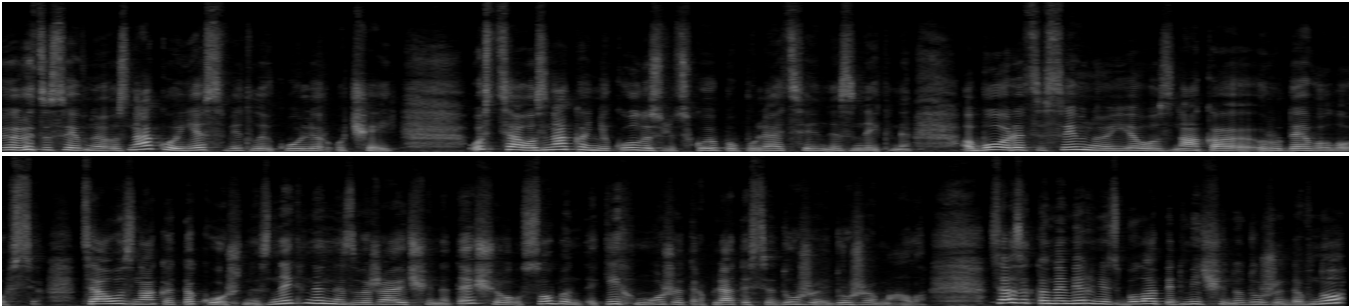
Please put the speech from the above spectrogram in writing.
рецесивною ознакою є світлий колір очей. Ось ця ознака ніколи з людської популяції не зникне. Або рецесивною є ознака руде волосся. Ця ознака також не зникне, незважаючи на те, що особин таких може траплятися дуже і дуже мало. Ця закономірність була підмічена дуже давно,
